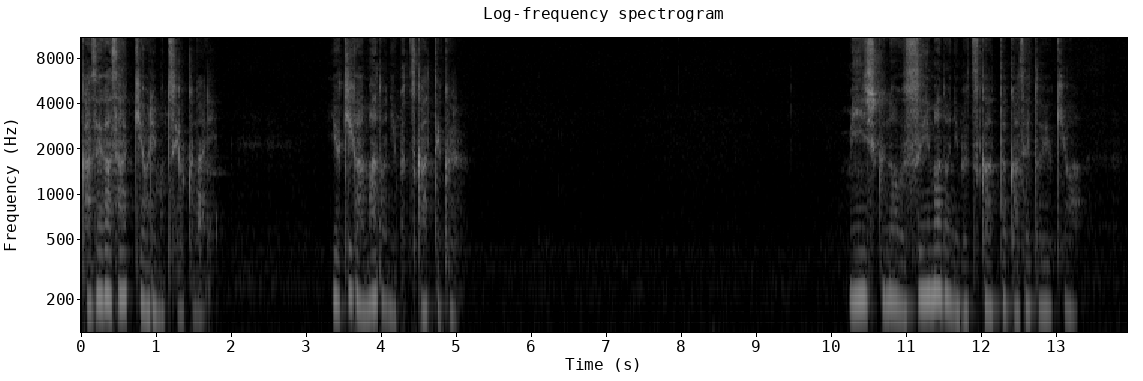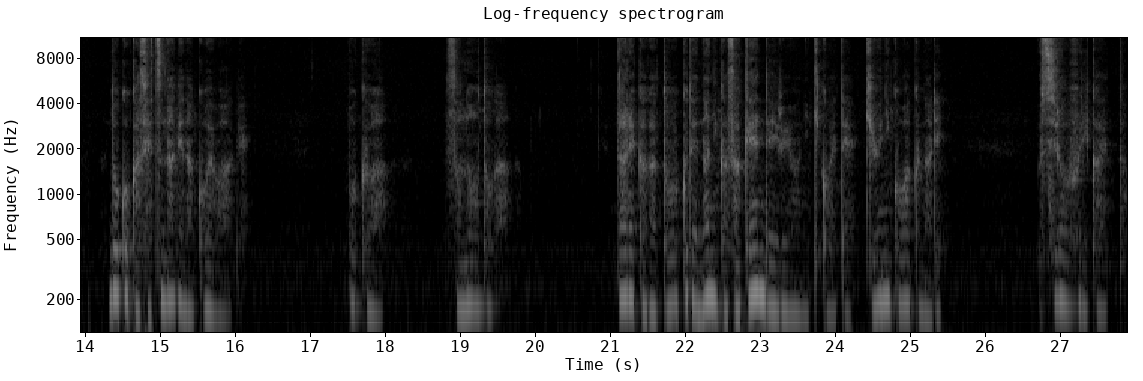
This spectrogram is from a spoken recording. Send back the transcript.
風がさっきよりも強くなり雪が窓にぶつかってくる。民宿の薄い窓にぶつかった風と雪はどこか切なげな声を上げ僕はその音が誰かが遠くで何か叫んでいるように聞こえて急に怖くなり後ろを振り返った。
